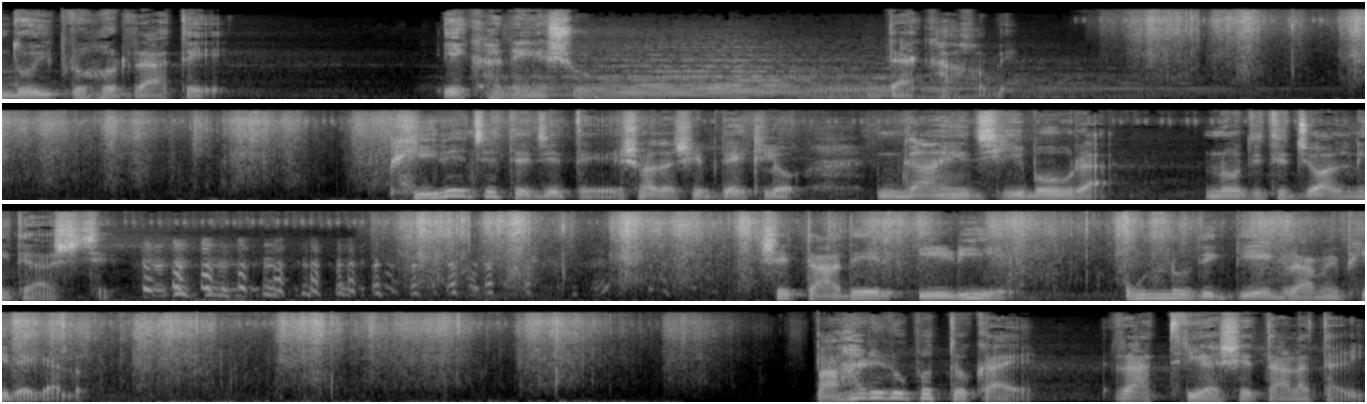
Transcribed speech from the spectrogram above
দুই প্রহর রাতে এখানে এসো, দেখা হবে। ফিরে যেতে যেতে সদাশিব দেখল, গায়ে ঝিবৌরা নদীতে জল নিতে আসছে। সে তাদের এড়িয়ে অন্য দিক দিয়ে গ্রামে ফিরে গেল। পাহাড়ের উপত্যকায় রাত্রি আসে তাড়াতাড়ি।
